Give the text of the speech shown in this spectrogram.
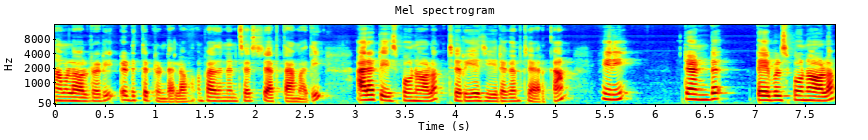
നമ്മൾ ഓൾറെഡി എടുത്തിട്ടുണ്ടല്ലോ. അപ്പോൾ അതിനനുസരിച്ച് ചേർത്താൽ മതി. അര ടീസ്പൂണോളം ചെറിയ ജീരകം ചേർക്കാം. ഇനി രണ്ട് ടേബിൾ സ്പൂണോളം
